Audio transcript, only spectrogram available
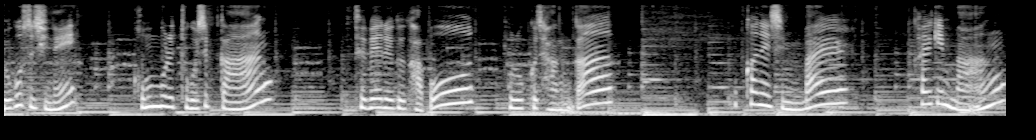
요거 쓰시네 검은 물의 투구 10강. 드베르그 갑옷 브로크 장갑 혹한의 신발 칼긴망.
